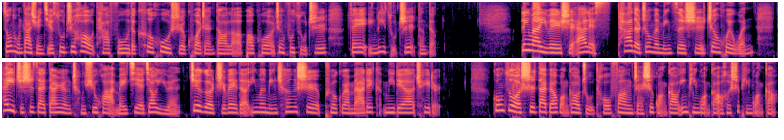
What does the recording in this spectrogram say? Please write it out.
总统大选结束之后，他服务的客户是扩展到了包括政府组织、非营利组织等等。另外一位是 Alice，她的中文名字是郑慧文，她一直是在担任程序化媒介交易员，这个职位的英文名称是 Programmatic Media Trader，工作是代表广告主投放展示广告、音频广告和视频广告。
